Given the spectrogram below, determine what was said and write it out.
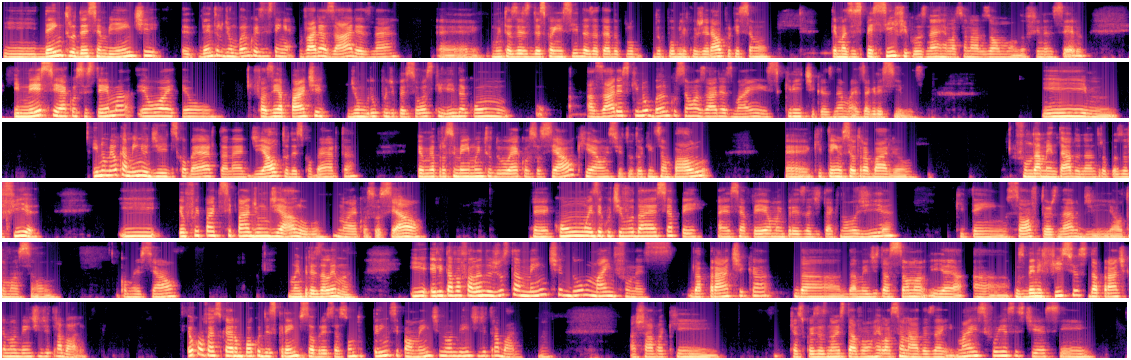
E dentro desse ambiente, dentro de um banco existem várias áreas, né? É, muitas vezes desconhecidas até do, do público geral, porque são temas específicos, né, relacionados ao mundo financeiro. E nesse ecossistema, eu, eu fazia parte de um grupo de pessoas que lida com as áreas que no banco são as áreas mais críticas, né, mais agressivas. E, e no meu caminho de descoberta, né, de autodescoberta, eu me aproximei muito do Ecossocial, que é um instituto aqui em São Paulo, é, que tem o seu trabalho fundamentado na antroposofia, e eu fui participar de um diálogo no Ecossocial é, com um executivo da SAP. A SAP é uma empresa de tecnologia que tem softwares né, de automação comercial, uma empresa alemã. E ele estava falando justamente do mindfulness, da prática da, da meditação no, e a, a, os benefícios da prática no ambiente de trabalho. Eu confesso que eu era um pouco descrente sobre esse assunto, principalmente no ambiente de trabalho. Né? Achava que, que as coisas não estavam relacionadas aí, mas fui assistir esse,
